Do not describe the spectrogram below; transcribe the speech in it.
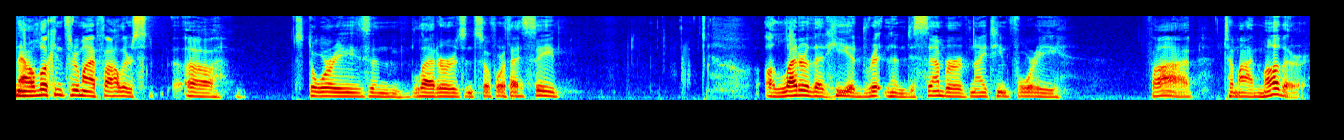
Now, looking through my father's uh, stories and letters and so forth, I see a letter that he had written in December of 1945 to my mother.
